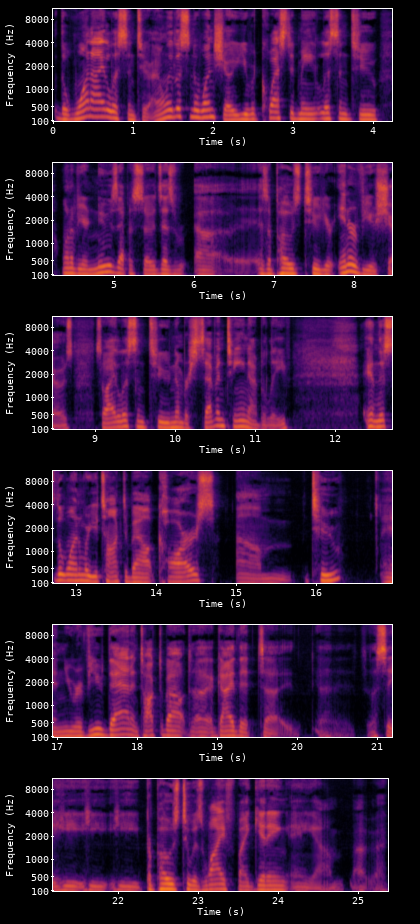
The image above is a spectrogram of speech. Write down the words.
the one I listened to, I only listened to one show. You requested me listen to one of your news episodes as uh, as opposed to your interview shows. So I listened to number 17, I believe. And this is the one where you talked about Cars um, 2 and you reviewed that and talked about uh, a guy that uh, uh, let's see he he he proposed to his wife by getting a, um, a, a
